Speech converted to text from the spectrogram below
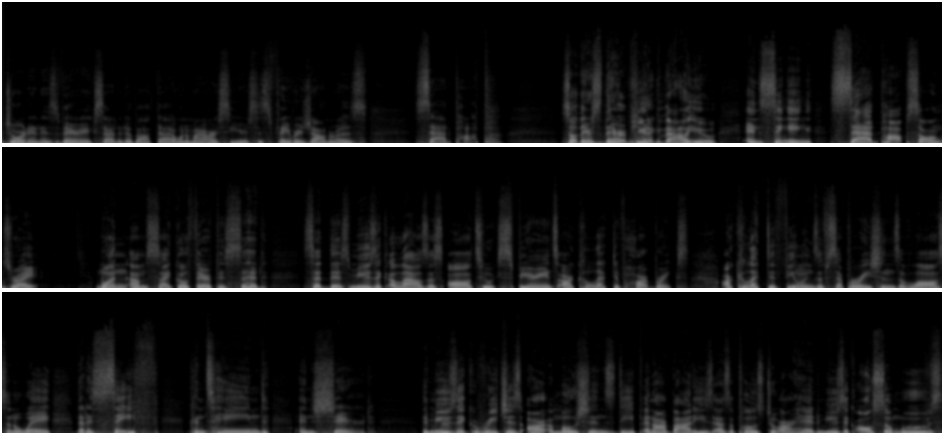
Jordan is very excited about that. One of my RCers, his favorite genre is sad pop. So there's therapeutic value in singing sad pop songs, right? One um, psychotherapist said, said this music allows us all to experience our collective heartbreaks, our collective feelings of separations, of loss in a way that is safe, contained, and shared. The music reaches our emotions deep in our bodies as opposed to our head. Music also moves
